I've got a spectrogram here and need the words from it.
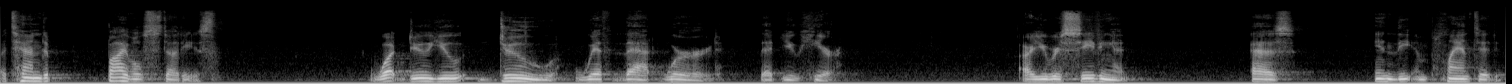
attend Bible studies. What do you do with that word that you hear? Are you receiving it as in the implanted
